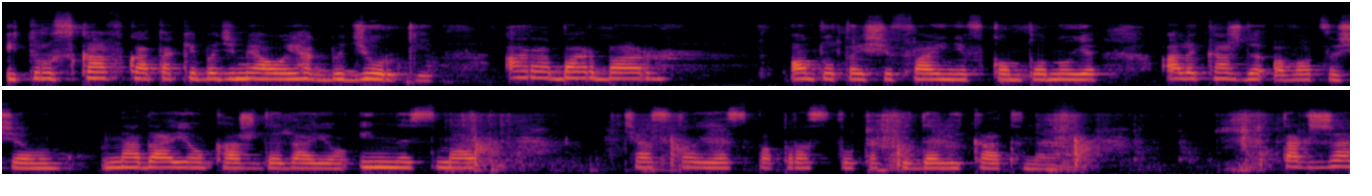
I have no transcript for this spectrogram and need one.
i truskawka takie będzie miało jakby dziurki. A rabarbar, on tutaj się fajnie wkomponuje, ale każde owoce się nadają, każde dają inny smak. Ciasto jest po prostu takie delikatne. Także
